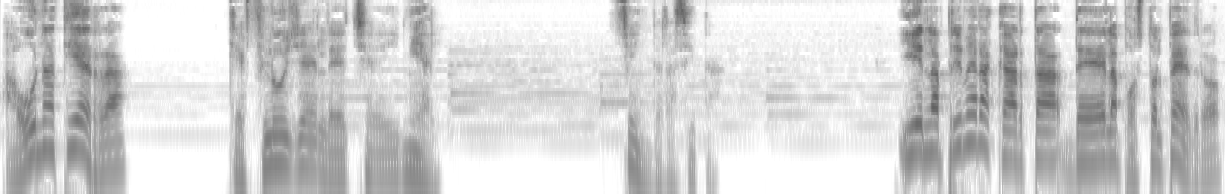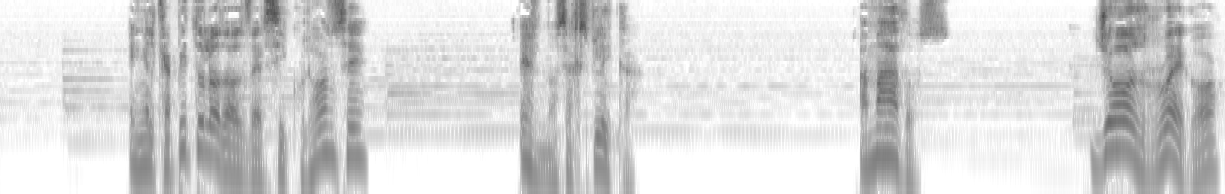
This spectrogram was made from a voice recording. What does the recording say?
a una tierra que fluye leche y miel. Fin de la cita. Y en la primera carta del apóstol Pedro, en el capítulo 2, versículo 11, él nos explica. Amados, yo os ruego,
